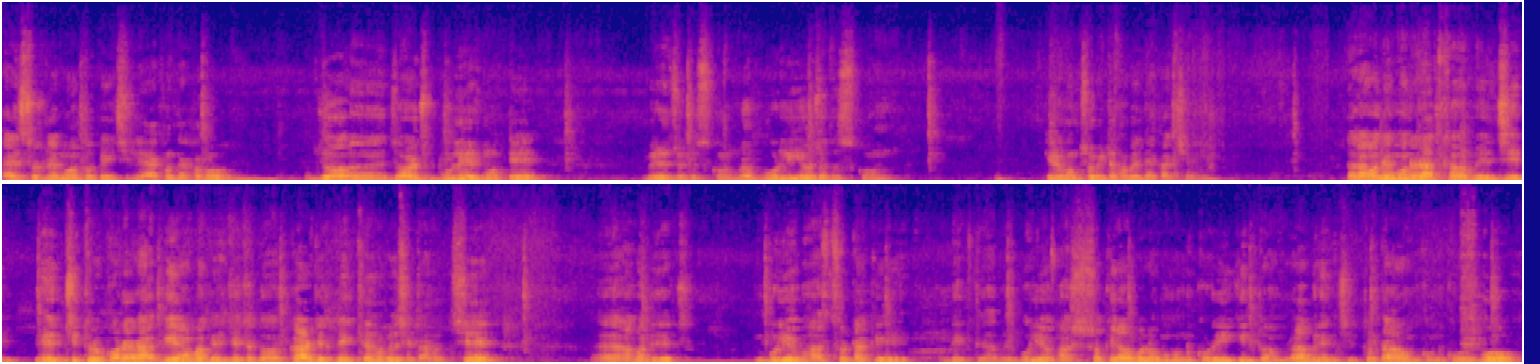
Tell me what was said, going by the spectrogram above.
অ্যারিস্টটলের মতো পেয়েছিলে। এখন দেখাবো জর্জ বুলের মতে বৃহৎ চতুষ্কোণ বা বুলীয় চতুষ্কোণ। কীরকম ছবিটা হবে দেখাচ্ছি আমি। তাহলে আমাদের মনে রাখতে হবে যে, ভেদচিত্র করার আগে আমাদের যেটা দরকার, যেটা দেখতে হবে, সেটা হচ্ছে আমাদের বলীয় ভাষ্যটাকে দেখতে হবে। বলীয় ভাষ্যকে অবলম্বন করেই কিন্তু আমরা ভেদচিত্রটা অঙ্কন করব।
